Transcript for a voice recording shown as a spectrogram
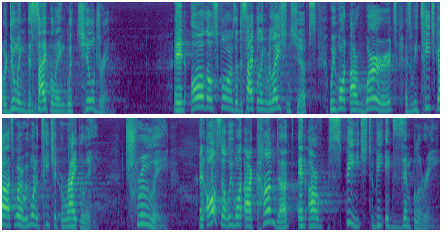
are doing discipling with children. And in all those forms of discipling relationships, we want our words, as we teach God's word, we want to teach it rightly, truly. And also, we want our conduct and our speech to be exemplary,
